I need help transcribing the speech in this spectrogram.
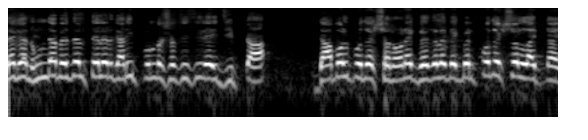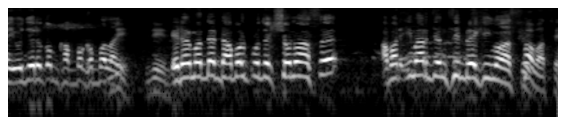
দেখেন হুন্ডা ভেজেল তেলের গাড়ি পনেরোশো সিসির এই জিপটা ডাবল প্রজেকশন অনেক ভেজেলে দেখবেন প্রজেকশন লাইট নাই ওই যেরকম খাম্বা খাম্বা লাইট। এটার মধ্যে ডাবল প্রজেকশনও আছে। আবার ইমার্জেন্সি ব্রেকিংও আছে। সব আছে।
